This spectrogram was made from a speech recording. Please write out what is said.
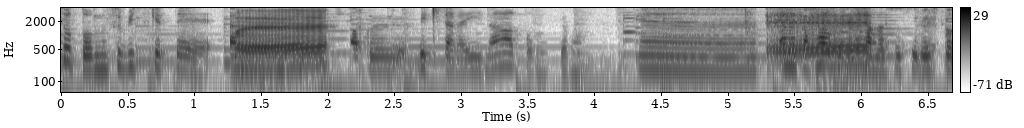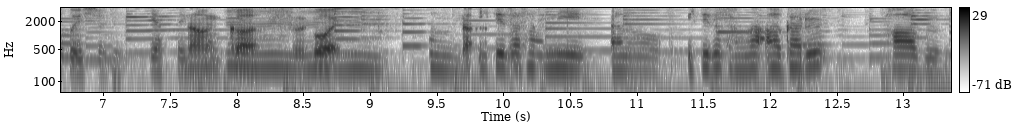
ちょっと結びつけて、あへのー。企画できたらいいなと思ってます。へえ。えあなんかハーブの話する人と一緒にやってみたないんかすごい。うん。伊手座さんにあの伊手座さんが上がるハーブ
